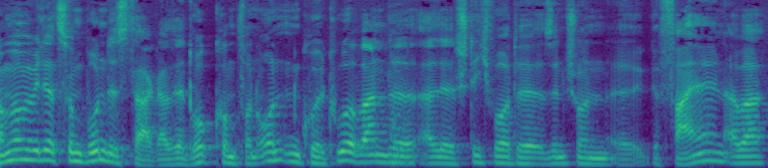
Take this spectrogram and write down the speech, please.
Kommen wir mal wieder zum Bundestag. Also der Druck kommt von unten, Kulturwandel, alle Stichworte sind schon äh, gefallen. Aber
